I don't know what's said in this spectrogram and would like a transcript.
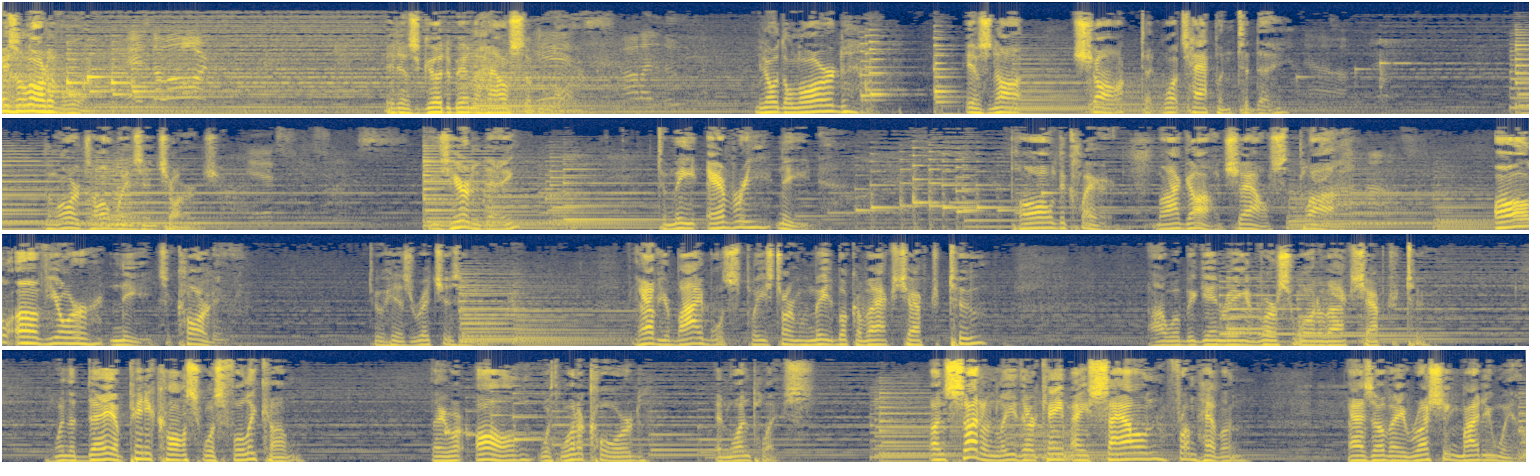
Praise the Lord of Lords. Praise the Lord. It is good to be in the house of the Lord. You know, the Lord is not shocked at what's happened today. The Lord's always in charge. He's here today to meet every need. Paul declared, my God shall supply all of your needs according to his riches and glory. If you have your Bibles, please turn with me to the book of Acts chapter 2. I will begin reading at verse 1 of Acts chapter 2. When the day of Pentecost was fully come, they were all with one accord in one place. And suddenly there came a sound from heaven as of a rushing mighty wind,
